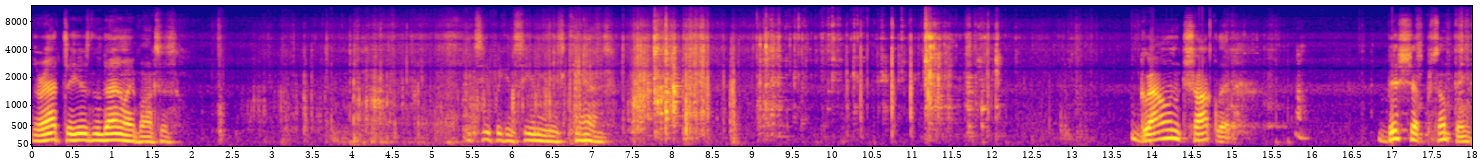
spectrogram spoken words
The rats are using the dynamite boxes. Let's see if we can see any of these cans. Ground chocolate. Oh. Bishop something.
